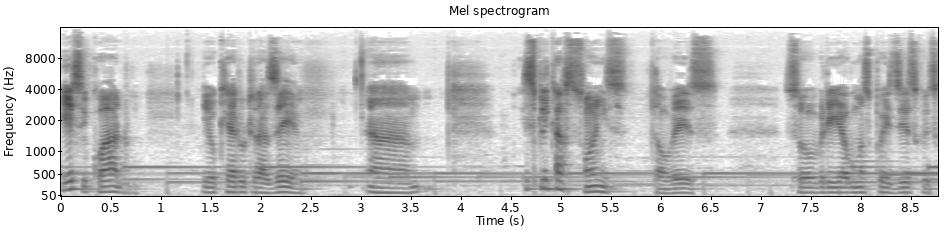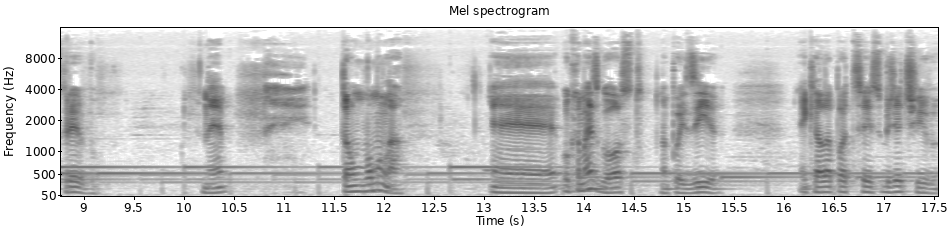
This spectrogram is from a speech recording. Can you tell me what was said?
esse quadro eu quero trazer ah, explicações, talvez, sobre algumas poesias que eu escrevo, né? Então vamos lá. É, o que eu mais gosto na poesia é que ela pode ser subjetiva.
